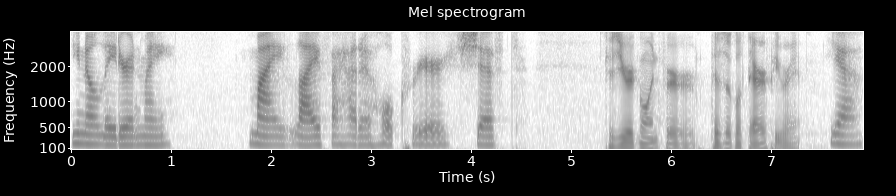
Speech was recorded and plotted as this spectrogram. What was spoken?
you know later in my my life i had a whole career shift Because you were going for physical therapy, right? yeah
